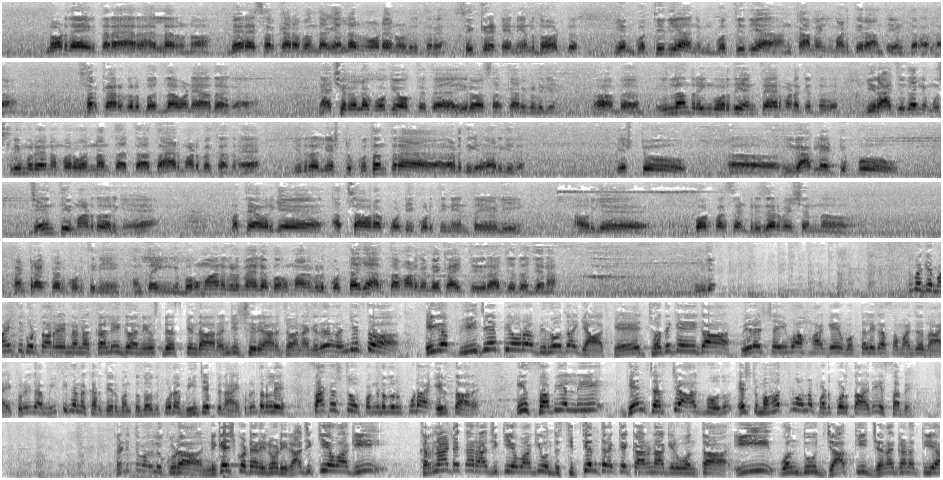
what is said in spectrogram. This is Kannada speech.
ನೋಡದೆ ಇರ್ತಾರೆ ಯಾರ ಎಲ್ಲರೂ ಬೇರೆ ಸರ್ಕಾರ ಬಂದಾಗ ಎಲ್ಲರೂ ನೋಡೇ ನೋಡಿರ್ತಾರೆ. ಸೀಕ್ರೆಟ್ ಏನು ಏನು ದೊಡ್ಡ, ಏನು ಗೊತ್ತಿದ್ಯಾ, ನಿಮ್ಗೆ ಗೊತ್ತಿದ್ಯಾ, ಹಂಗೆ ಕಾಮೆಂಟ್ ಮಾಡ್ತೀರಾ ಅಂತ ಹೇಳ್ತಾರಲ್ಲ. ಸರ್ಕಾರಗಳು ಬದಲಾವಣೆ ಆದಾಗ ನ್ಯಾಚುರಲ್ ಆಗಿ ಹೋಗಿ ಹೋಗ್ತೈತೆ ಇರೋ ಸರ್ಕಾರಗಳಿಗೆ. ಇಲ್ಲಾಂದ್ರೆ ಹಿಂಗ್ ವರದಿ ಹೆಂಗ್ ತಯಾರು ಮಾಡಕತ್ತದೆ? ಈ ರಾಜ್ಯದಲ್ಲಿ ಮುಸ್ಲಿಮರೇ ನಂಬರ್ ಒನ್ ಅಂತ ತಯಾರು ಮಾಡಬೇಕಾದ್ರೆ ಇದರಲ್ಲಿ ಎಷ್ಟು ಕುತಂತ್ರ ಅಡಗಿ, ಅಡಗಿದೆ. ಎಷ್ಟು ಈಗಾಗಲೇ ಟಿಪ್ಪು ಜಯಂತಿ ಮಾಡಿದವರಿಗೆ ಮತ್ತೆ ಅವರಿಗೆ ಹತ್ತು ಸಾವಿರ ಕೋಟಿ ಕೊಡ್ತೀನಿ ಅಂತ ಹೇಳಿ ಅವರಿಗೆ ಫೋರ್ ಪರ್ಸೆಂಟ್ ರಿಸರ್ವೇಶನ್ ಕಾಂಟ್ರಾಕ್ಟ್ ಅಲ್ಲಿ ಕೊಡ್ತೀನಿ ಅಂತ ಹಿಂಗೆ ಬಹುಮಾನಗಳ ಮೇಲೆ ಬಹುಮಾನಗಳು ಕೊಟ್ಟಾಗೆ ಅರ್ಥ ಮಾಡ್ಕೊಬೇಕಾಯ್ತು ಈ ರಾಜ್ಯದ ಜನ. ಹಿಂಗೆ ಬಗ್ಗೆ ಮಾಹಿತಿ ಕೊಡ್ತಾರೆ ನನ್ನ ಕಲೀಗ್ ನ್ಯೂಸ್ ಡೆಸ್ಕ್ ಇಂದ ರಂಜಿತ್ ಶಿರಿಯಾರ್ ಜಾಯ್ನ್ ಆಗಿದೆ ರಂಜಿತ್, ಈಗ ಬಿಜೆಪಿಯವರ ವಿರೋಧ ಯಾಕೆ? ಜೊತೆಗೆ ಈಗ ವೀರಶೈವ ಹಾಗೆ ಒಕ್ಕಲಿಗ ಸಮಾಜದ ನಾಯಕರು, ಈಗ ಮೀಟಿಂಗ್ ಅನ್ನು ಕರೆದಿರುವಂತದ್ದು, ಅದು ಕೂಡ ಬಿಜೆಪಿ ನಾಯಕರು. ಇದರಲ್ಲಿ ಸಾಕಷ್ಟು ಪಂಗಡದವರು ಕೂಡ ಇರ್ತಾರೆ. ಈ ಸಭೆಯಲ್ಲಿ ಏನ್ ಚರ್ಚೆ ಆಗಬಹುದು? ಎಷ್ಟು ಮಹತ್ವವನ್ನು ಪಡ್ಕೊಳ್ತಾ ಇದೆ ಈ ಸಭೆ? ಖಂಡಿತವಾಗ್ಲೂ ಕೂಡ ನಿಕೇಶ್ ಕೊಠಾರಿ ನೋಡಿ, ರಾಜಕೀಯವಾಗಿ, ಕರ್ನಾಟಕ ರಾಜಕೀಯವಾಗಿ ಒಂದು ಸ್ಥಿತ್ಯಂತರಕ್ಕೆ ಕಾರಣ ಆಗಿರುವಂತ ಈ ಒಂದು ಜಾತಿ ಜನಗಣತಿಯ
